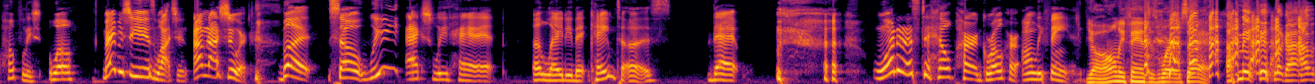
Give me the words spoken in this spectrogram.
Hopefully, she, well, maybe she is watching. I'm not sure. but so we actually had a lady that came to us that wanted us to help her grow her OnlyFans. Yo, OnlyFans is where it's at. I mean, look, I, I'm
